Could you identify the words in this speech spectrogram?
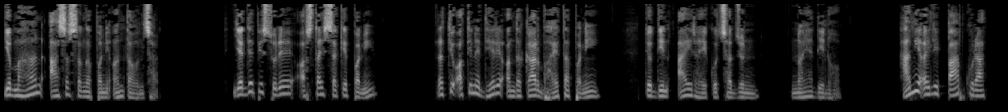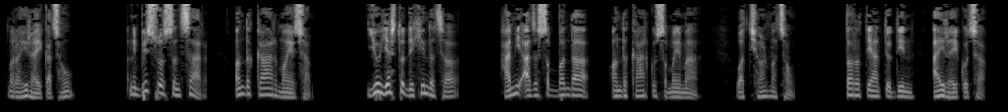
यो महान आशासँग पनि अन्त हुन्छ। यद्यपि सूर्य अस्ताइसके पनि र त्यो अति नै धेरै अन्धकार भए तापनि त्यो दिन आइरहेको छ जुन नयाँ दिन हो। हामी अहिले पापको रातमा रहिरहेका छौं अनि विश्व संसार अन्धकारमय छ। यो यस्तो देखिन्दछ हामी आज सबभन्दा अन्धकारको समयमा वा क्षणमा छौं तर त्यहाँ त्यो दिन आइरहेको छ।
